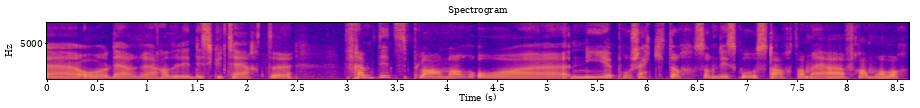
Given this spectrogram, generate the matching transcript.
eh, og der eh, hadde de diskutert eh, fremtidsplaner og eh, nye prosjekter som de skulle starte med framover.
